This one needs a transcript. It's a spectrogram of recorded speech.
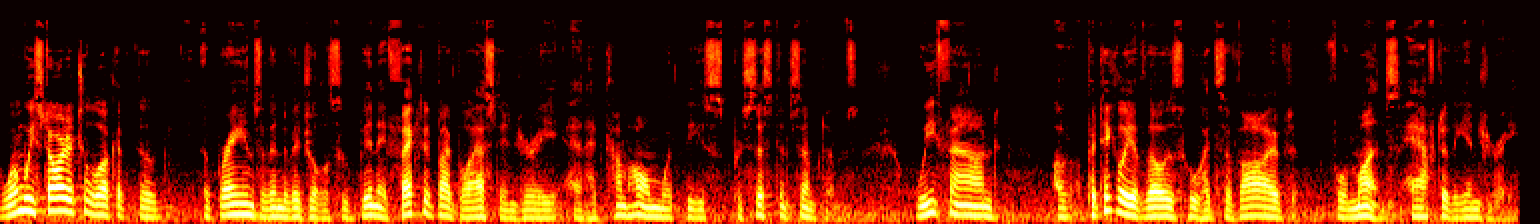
When we started to look at the, the brains of individuals who'd been affected by blast injury and had come home with these persistent symptoms, we found, uh, particularly of those who had survived for months after the injury,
